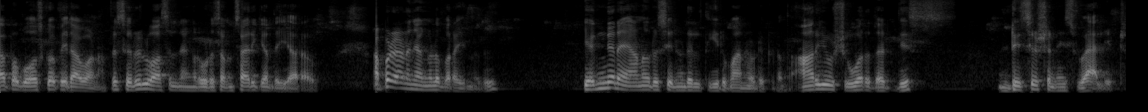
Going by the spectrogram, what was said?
അപ്പോൾ ബോസ്കോ പിതാവാണ്. അപ്പോൾ സിറിൽ വാസൽ ഞങ്ങളോട് സംസാരിക്കാൻ തയ്യാറാവും. അപ്പോഴാണ് ഞങ്ങൾ പറയുന്നത് എങ്ങനെയാണ് ഒരു സിനിഡിൽ തീരുമാനം എടുക്കുന്നത്? Are you sure that this decision is valid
